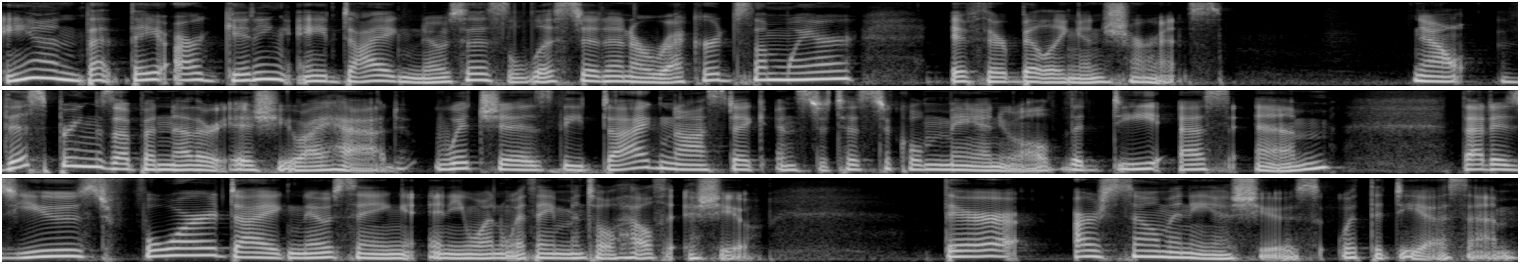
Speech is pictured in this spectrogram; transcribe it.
and that they are getting a diagnosis listed in a record somewhere if they're billing insurance. Now, this brings up another issue I had, which is the Diagnostic and Statistical Manual, the DSM, that is used for diagnosing anyone with a mental health issue. There are so many issues with the DSM.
